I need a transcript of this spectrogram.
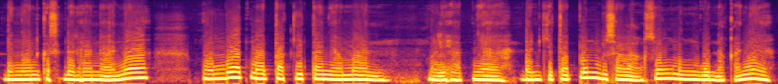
Dengan kesederhanaannya, membuat mata kita nyaman melihatnya dan kita pun bisa langsung menggunakannya.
